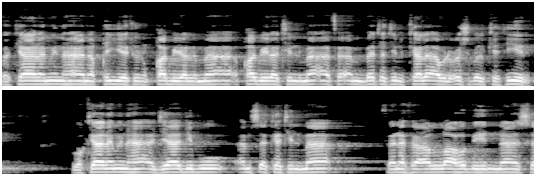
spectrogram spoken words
فكان منها نقية قبل الماء قبلت الماء فأنبتت الكلأ والعشب الكثير وكان منها أجادب أمسكت الماء فنفع الله به الناس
